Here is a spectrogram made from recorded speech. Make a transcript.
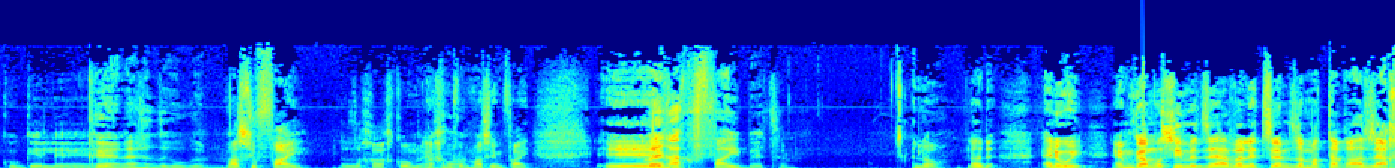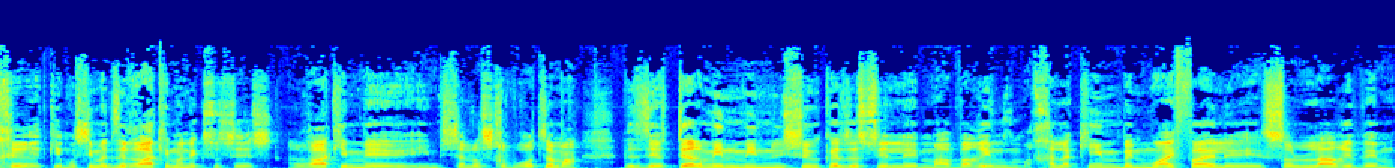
גוגל, אה, כן, יש את זה גוגל. משהו Fi, לא זוכר איך קוראים לזה, נכון. משהו עם. אה, אולי רק Fi בעצם. לא, לא יודע. anyway, הם גם עושים את זה, אבל אצלם זה מטרה זה אחרת, כי הם עושים את זה רק עם הנקסוס 6, רק עם, אה, עם שלוש חברות שמה, וזה יותר מין, מין ניסוי כזה של אה, מעברים חלקים בין וי-פיי לסלולרי, והם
